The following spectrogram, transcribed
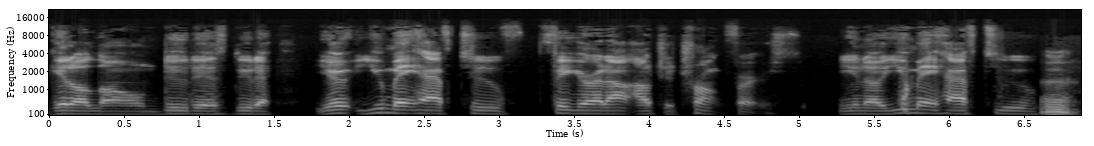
get a loan, do this, do that. You're you may have to figure it out out your trunk first. You know, you may have to, Mm.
